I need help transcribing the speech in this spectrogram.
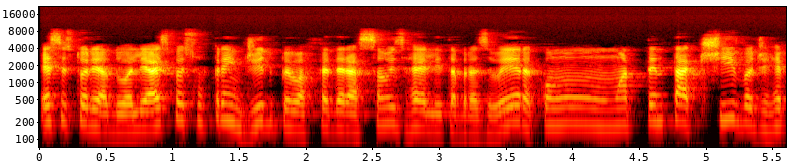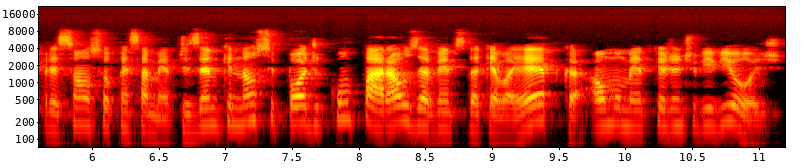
Esse historiador, aliás, foi surpreendido pela Federação Israelita Brasileira com uma tentativa de repressão ao seu pensamento, dizendo que não se pode comparar os eventos daquela época ao momento que a gente vive hoje.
